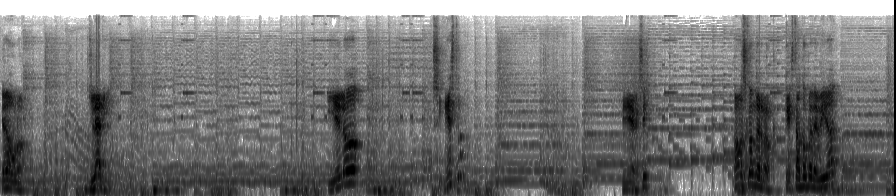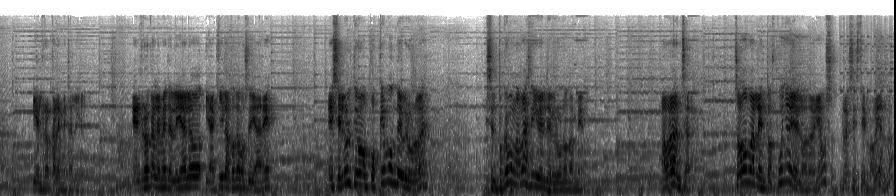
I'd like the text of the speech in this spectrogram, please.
Queda uno. Glari. Hielo... ¿Siniestro? Diría que sí. Vamos con The Rock, que está a tope de vida. Y el Roca le mete el hielo. El Roca le mete el hielo y aquí la podemos liar, ¿eh? Es el último Pokémon de Bruno, ¿eh? Es el Pokémon a más nivel de Bruno también. Avalancha. Somos más lentos. Puño hielo. Deberíamos resistirlo bien, ¿no?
